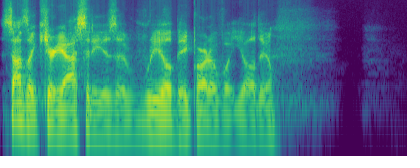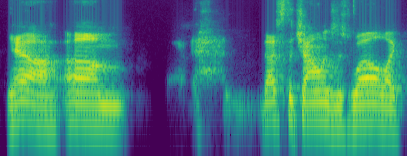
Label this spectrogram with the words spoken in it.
Sounds like curiosity is a real big part of what you all do. Yeah, um, that's the challenge as well. Like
